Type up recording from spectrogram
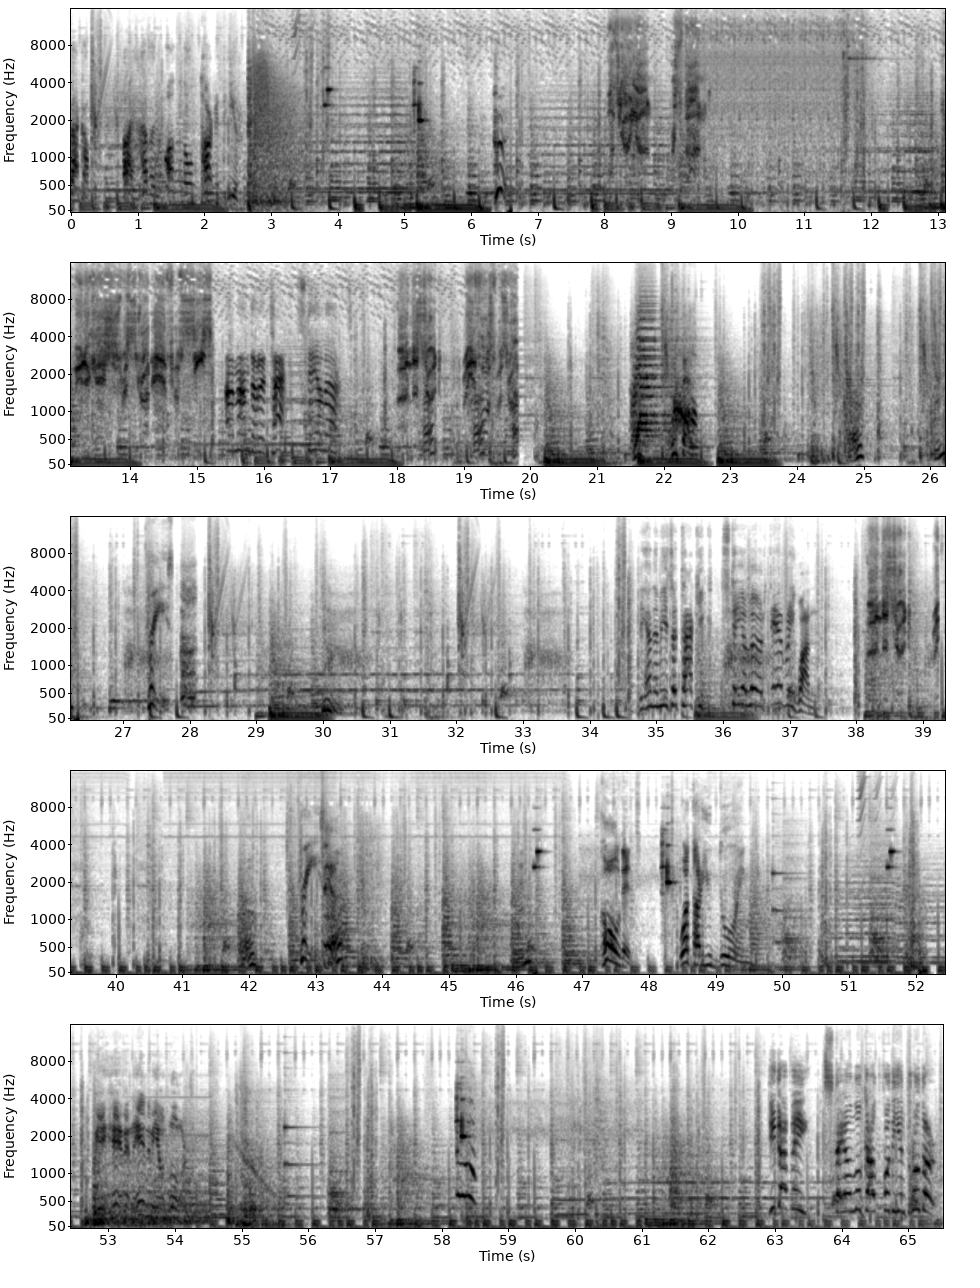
back up. I have an unknown target here. What's going on? Respond. Communications with Strut F have ceased. I'm under attack. Stay alert. Understood. Reinforcements are... the enemy is attacking. Stay alert, everyone. Understood. Freeze. Hmm? Hold it! What are you doing? We have an enemy on board. He got me! Stay on lookout for the intruder!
